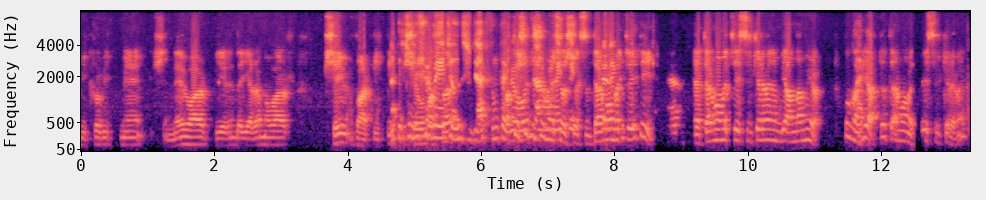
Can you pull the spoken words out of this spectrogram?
Mikrobit mi? İşte ne var? Bir yerinde yara mı var? Şey var. Bir, bir, bir şey düşürmeye olmazsa çalışacaksın tabii. ateşi düşürmeye termometre- çalışacaksın. Termometreyi değil. Yani termometreyi silkelemenin bir anlamı yok. Bunların Evet. yaptığı termometreyi silkelemek.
